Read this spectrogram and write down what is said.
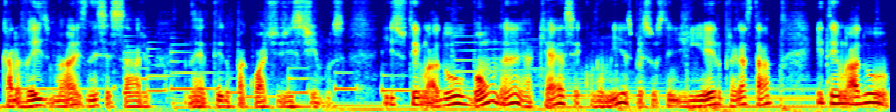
cada vez mais necessário né, ter um pacote de estímulos. Isso tem um lado bom, né, aquece a economia, as pessoas têm dinheiro para gastar, e tem um lado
